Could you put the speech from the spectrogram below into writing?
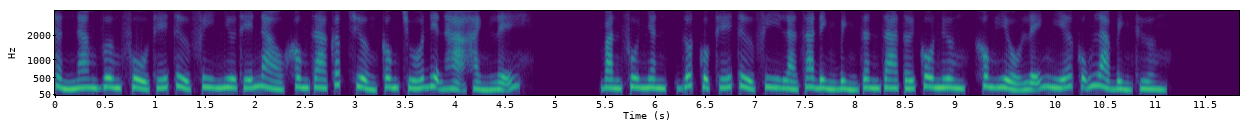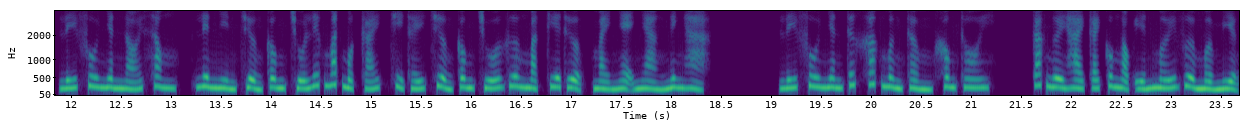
thần Nam Vương Phủ Thế Tử Phi như thế nào không ra cấp trưởng công chúa điện hạ hành lễ. Văn phu nhân, rốt cuộc Thế Tử Phi là gia đình bình dân ra tới cô nương, không hiểu lễ nghĩa cũng là bình thường. Lý phu nhân nói xong, liền nhìn trưởng công chúa liếc mắt một cái, chỉ thấy trưởng công chúa gương mặt kia thượng, mày nhẹ nhàng ninh hạ. Lý phu nhân tức khắc mừng thầm không thôi. Các ngươi hai cái cung Ngọc Yến mới vừa mở miệng,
